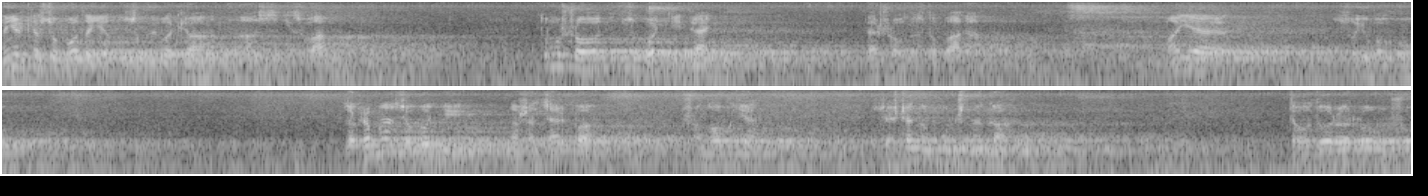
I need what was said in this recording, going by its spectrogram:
Нинішня субота є особлива для нас із вами, тому що суботній день 1 листопада має свою вагу. Зокрема, сьогодні наша церква вшановує священномученика Теодора Ромшу,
